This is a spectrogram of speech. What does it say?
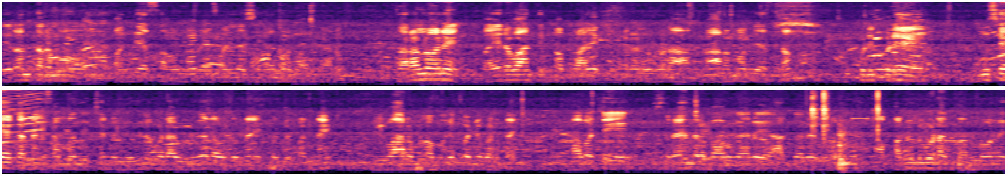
నిరంతరము పనిచేస్తూ ఉన్నారు ఎమ్మెల్యే సురేంద్రబాబు గారు. త్వరలోనే భైరవాంతింప ప్రాజెక్టు పనులు కూడా ప్రారంభం చేస్తాం. ఇప్పుడిప్పుడే భూసేకరణకు సంబంధించిన నిధులు కూడా విడుదలవుతున్నాయి కొన్ని పడినాయి. ఈ వారంలో మరికొన్ని పడతాయి. కాబట్టి సురేంద్ర బాబు గారి ఆధ్వర్యంలో ఆ పనులు కూడా త్వరలోనే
